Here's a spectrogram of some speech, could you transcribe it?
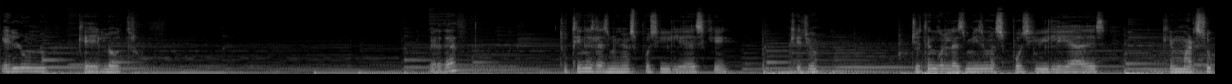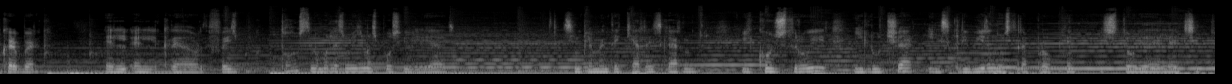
el uno que el otro. ¿Verdad? Tú tienes las mismas posibilidades que, que yo. Yo tengo las mismas posibilidades que Mark Zuckerberg, el, el creador de Facebook. Todos tenemos las mismas posibilidades. Simplemente hay que arriesgarnos y construir y luchar y escribir nuestra propia historia del éxito.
